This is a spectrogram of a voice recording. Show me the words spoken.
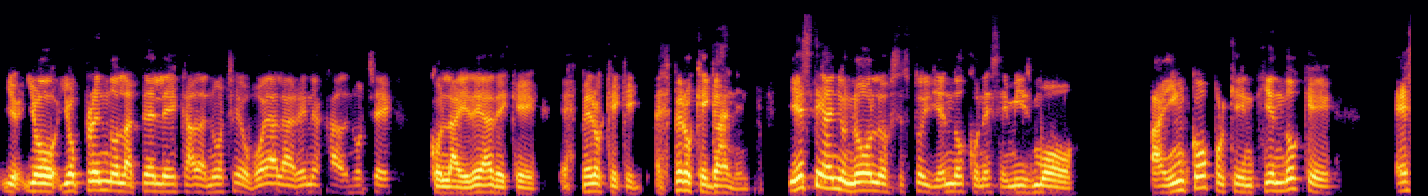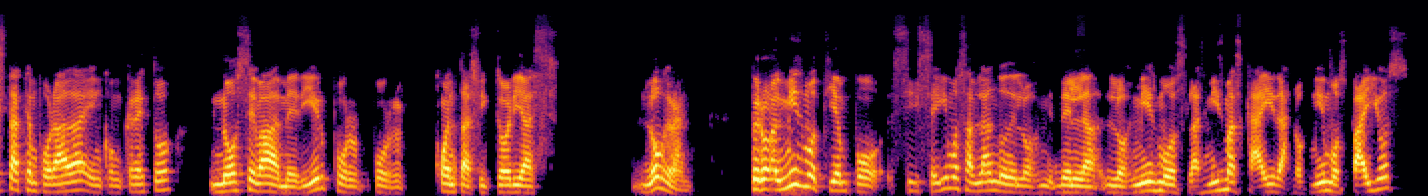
yo, yo, prendo la tele cada noche o voy a la arena cada noche con la idea de que espero que, que, espero que ganen. Y este año no los estoy yendo con ese mismo ahínco porque entiendo que esta temporada en concreto no se va a medir por, por cuántas victorias logran. Pero al mismo tiempo, si seguimos hablando de, los, de la, los mismos, las mismas caídas, los mismos fallos,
